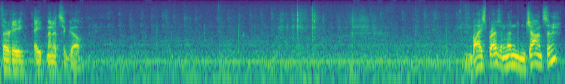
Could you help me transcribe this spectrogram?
38 minutes ago. Vice President Lyndon Johnson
